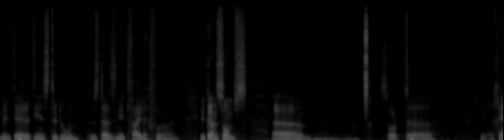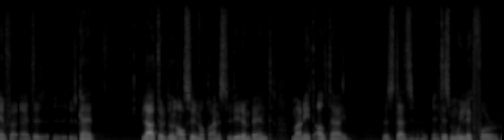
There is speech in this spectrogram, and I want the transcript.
militaire dienst te doen. Dus dat is niet veilig voor hen. Je kan soms ehm, soort, geen, het je kan het later doen als je nog aan het studeren bent, maar niet altijd. Dus dat is, het is moeilijk voor,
